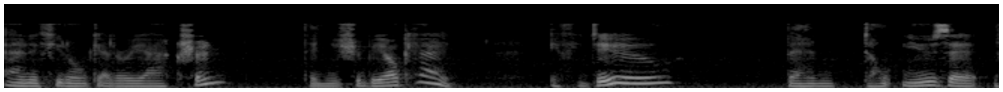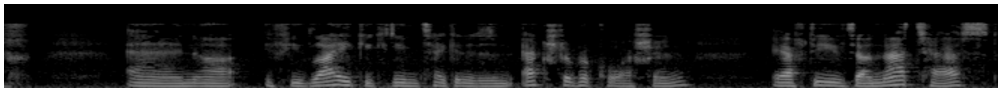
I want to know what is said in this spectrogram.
And if you don't get a reaction, then you should be okay. If you do, then don't use it. And uh, if you like, you can even take it as an extra precaution after you've done that test,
